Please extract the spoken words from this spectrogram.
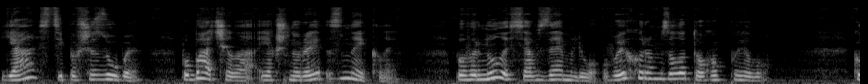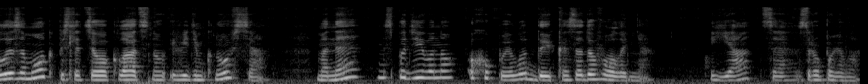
Я, стіпивши зуби, побачила, як шнури зникли, повернулися в землю вихором золотого пилу. Коли замок після цього клацнув і відімкнувся, мене несподівано охопило дике задоволення. І я це зробила.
